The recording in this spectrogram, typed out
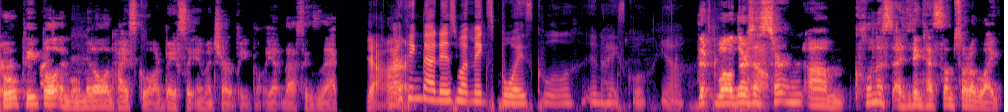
Cool people in, in middle and high school are basically immature people. Yeah, that's exactly. Yeah, I right. think that is what makes boys cool in high school. Yeah. There, well, there's yeah. a certain um, coolness. I think has some sort of like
